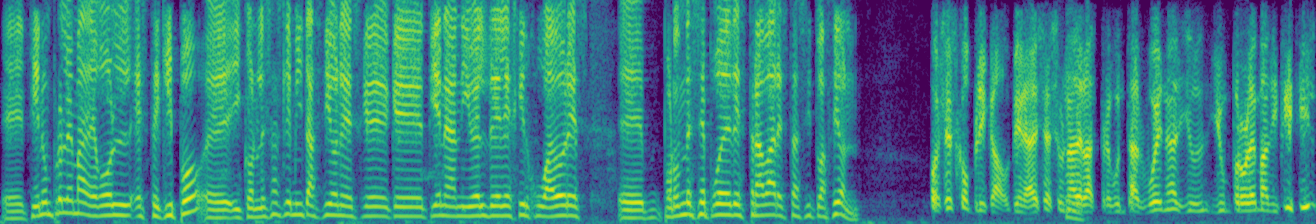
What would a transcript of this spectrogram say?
Eh, ¿Tiene un problema de gol este equipo? Eh, y con esas limitaciones que, que tiene a nivel de elegir jugadores, eh, ¿por dónde se puede destrabar esta situación? Pues es complicado. Mira, esa es una de las preguntas buenas y un, y un problema difícil,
